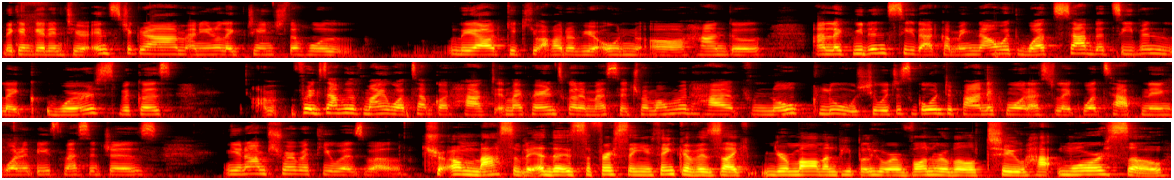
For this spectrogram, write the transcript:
They can get into your Instagram and you know like change the whole layout, kick you out of your own uh, handle. And like we didn't see that coming. Now with WhatsApp, that's even like worse because um, for example, if my WhatsApp got hacked and my parents got a message, my mom would have no clue. She would just go into panic mode as to like what's happening, what are these messages. You know, I'm sure with you as well. True, oh, massively. And it's the first thing you think of is like your mom and people who are vulnerable to ha- more so.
